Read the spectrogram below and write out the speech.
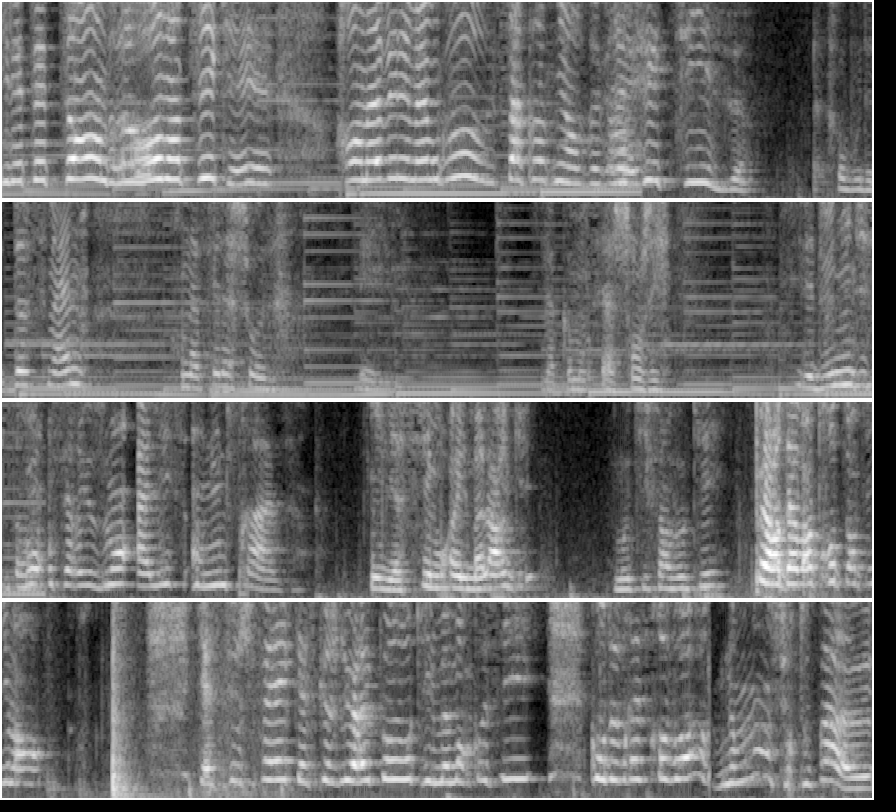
Il était tendre, romantique et on avait les mêmes goûts, 50 nuances degrés. Synthétise. Au bout de deux semaines, on a fait la chose. Et il a commencé à changer. Il est devenu distant. Bon, sérieusement, Alice, en une phrase. Il y a six mois, il m'a largué. Motif invoqué? Peur d'avoir trop de sentiments. Qu'est-ce que je fais? Qu'est-ce que je lui réponds? Qu'il me manque aussi? Qu'on devrait se revoir? Non, non, surtout pas. euh,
